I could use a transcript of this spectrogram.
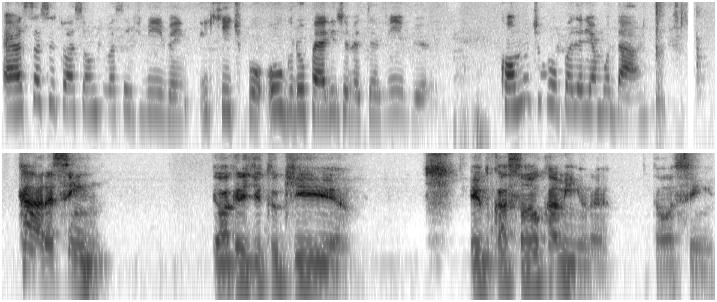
essa situação que vocês vivem e que, tipo, o grupo LGBT vive, como, tipo, poderia mudar? Cara, assim, eu acredito que educação é o caminho, né? Então, assim,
